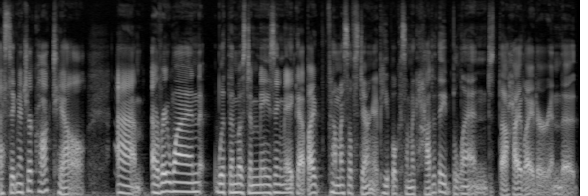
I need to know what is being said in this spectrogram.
a signature cocktail. Um, everyone with the most amazing makeup. I found myself staring at people because I'm like, how do they blend the highlighter and the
